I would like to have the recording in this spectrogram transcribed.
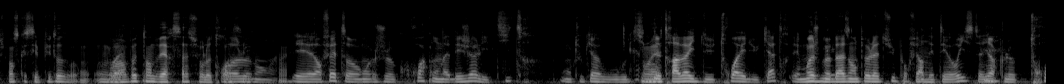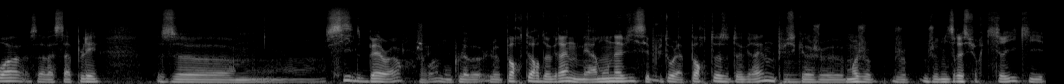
Je pense que c'est plutôt. On, on va Ouais. un peu tendre vers ça sur le 3. Probablement. ouais. Et en fait, on- je crois qu'on a déjà les titres, en tout cas, ou type Ouais. de travail du 3 et du 4. Et moi, je me base un peu là-dessus pour faire Mm. des théories. C'est-à-dire que le 3, ça va s'appeler The euh, Seed Bearer, je Ouais. crois, donc le, le porteur de graines. Mais à mon avis, c'est plutôt la porteuse de graines, puisque je, moi, je, je, je miserais sur Kiri qui.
